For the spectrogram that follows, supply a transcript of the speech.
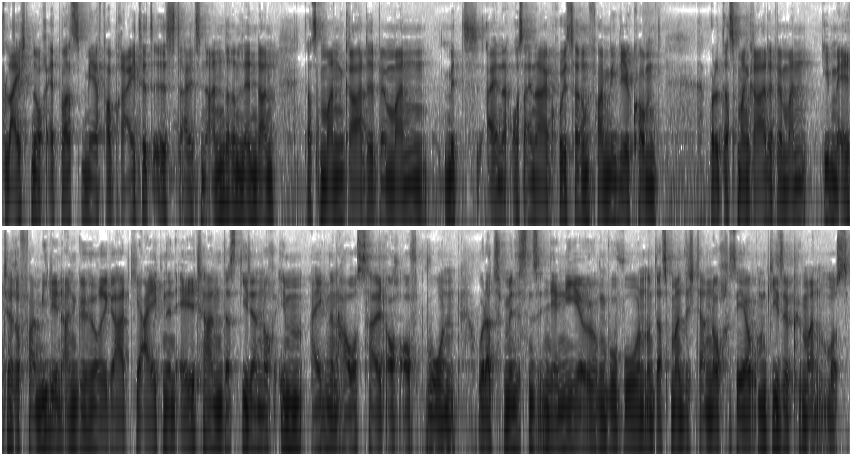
vielleicht noch etwas mehr verbreitet ist als in anderen Ländern, dass man gerade, wenn man mit einer, aus einer größeren Familie kommt, oder dass man gerade, wenn man eben ältere Familienangehörige hat, die eigenen Eltern, dass die dann noch im eigenen Haushalt auch oft wohnen oder zumindest in der Nähe irgendwo wohnen und dass man sich dann noch sehr um diese kümmern muss.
